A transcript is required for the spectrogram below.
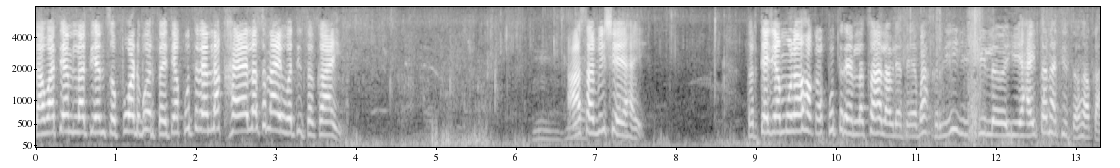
तेव्हा त्यांना त्यांचं पोट भरतय त्या कुत्र्यांना खायलाच नाही व तिथं काय. असा विषय आहे. तर त्याच्यामुळं हो का कुत्र्यांना चालवल्या त्या भाकरी ही पिलं ही आहेत ना तिथं हो का.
